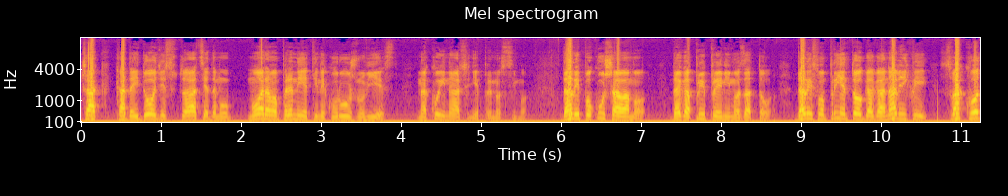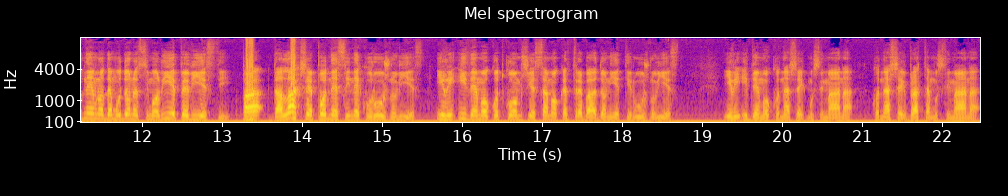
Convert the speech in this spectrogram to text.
Čak kada i dođe situacija da mu moramo prenijeti neku ružnu vijest, na koji način je prenosimo. Da li pokušavamo da ga pripremimo za to? Da li smo prije toga ga navikli svakodnevno da mu donosimo lijepe vijesti, pa da lakše podnesi neku ružnu vijest? Ili idemo kod komšije samo kad treba donijeti ružnu vijest? Ili idemo kod našeg muslimana, kod našeg brata muslimana,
